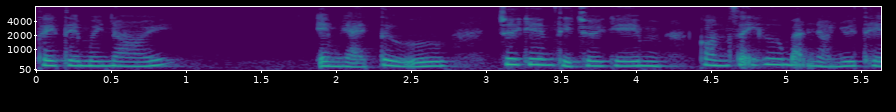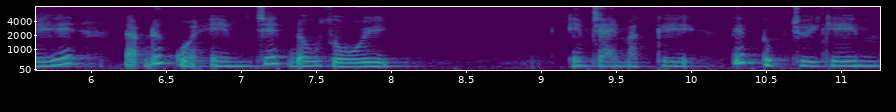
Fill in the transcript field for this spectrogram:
thầy thế mới nói, Em gái tử, Chơi game thì chơi game, Còn dạy hư bạn nhỏ như thế, Đạo đức của em chết đâu rồi. Em trai mặc kệ, Tiếp tục chơi game.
